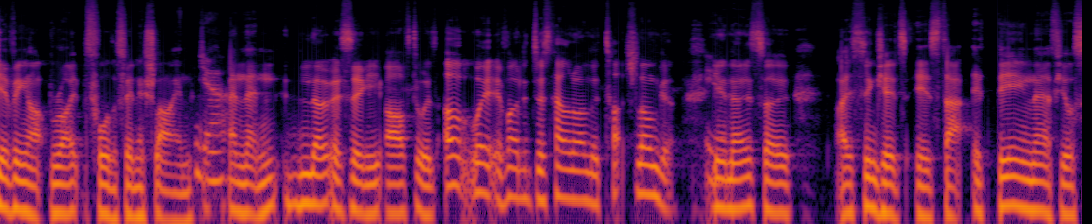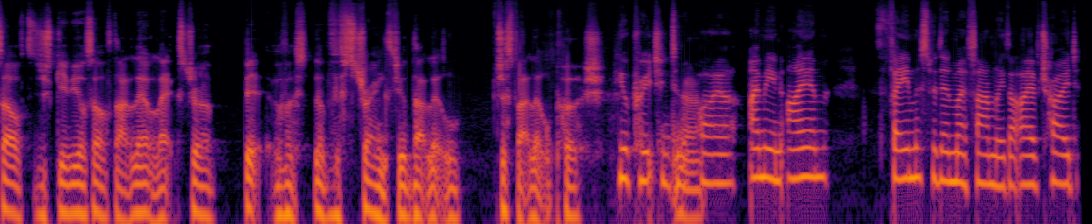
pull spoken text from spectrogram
giving up right before the finish line Yeah. and then noticing afterwards oh wait if i'd have just held on a touch longer Yeah. you know so i think it's it's that it's being there for yourself to just give yourself that little extra bit of, a, of the strength that little just that little push You're preaching to Yeah. the choir. I mean, I am famous within my family that I have tried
